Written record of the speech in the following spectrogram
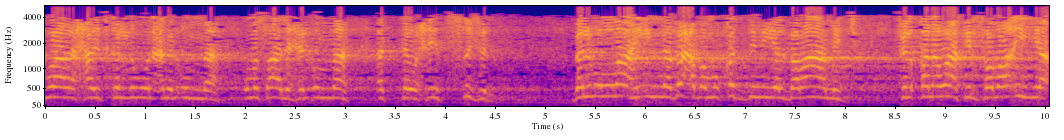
ويتكلمون عن الأمة ومصالح الأمة التوحيد صفر. بل والله إن بعض مقدمي البرامج في القنوات الفضائية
